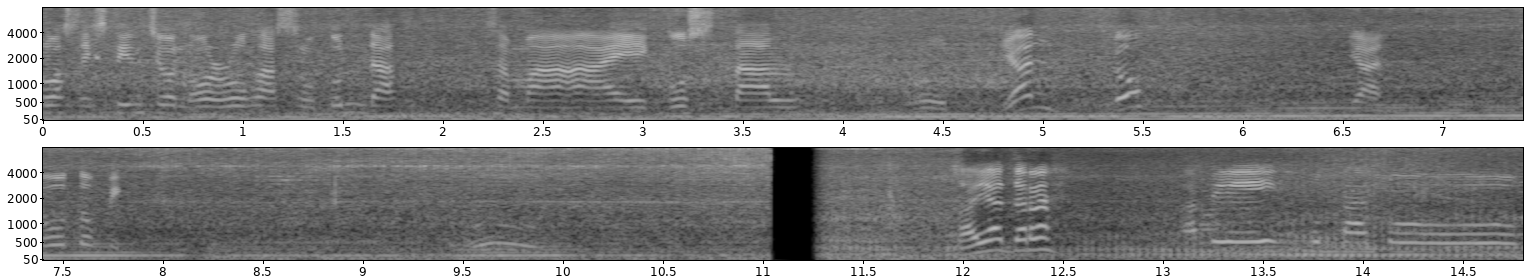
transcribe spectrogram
Rojas Extension or Rojas Rotunda sa may Coastal Road. Yan, go! Yan, Totopik. Oh. Saya dara. Ate punta tong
